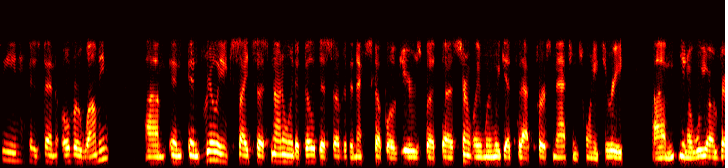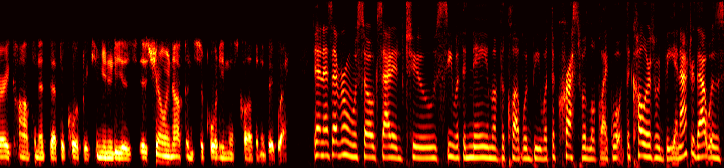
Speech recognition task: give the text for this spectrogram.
seen has been overwhelming um, and, and really excites us not only to build this over the next couple of years, but uh, certainly when we get to that first match in 23, um, you know, we are very confident that the corporate community is, is showing up and supporting this club in a big way. Dennis, everyone was so excited to see what the name of the club would be, what the crest would look like, what the colors would be. And after that was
